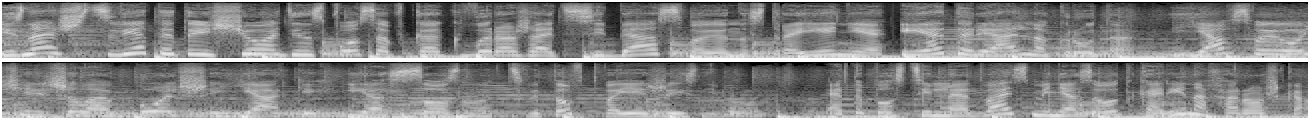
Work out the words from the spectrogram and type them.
И знаешь, цвет — это еще один способ, как выражать себя, свое настроение, и это реально круто. Я, в свою очередь, желаю больше ярких и осознанных цветов в твоей жизни. Это был «Стильный адвайс». Меня зовут Карина Хорошка.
